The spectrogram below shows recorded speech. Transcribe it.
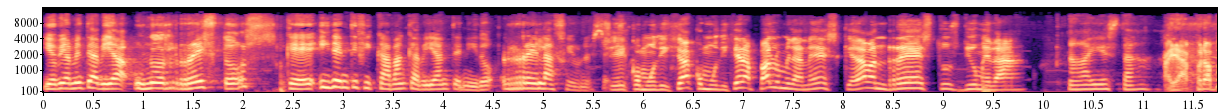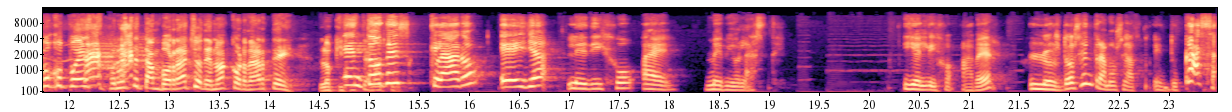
Y obviamente había unos restos que identificaban que habían tenido relaciones. Sí, como dijera, como dijera Pablo Milanés, quedaban restos de humedad. Ahí está. Ya, pero ¿a poco puedes ponerte tan borracho de no acordarte lo que hiciste Entonces, claro, ella le dijo a él, me violaste. Y él dijo, a ver, los dos entramos en tu casa.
